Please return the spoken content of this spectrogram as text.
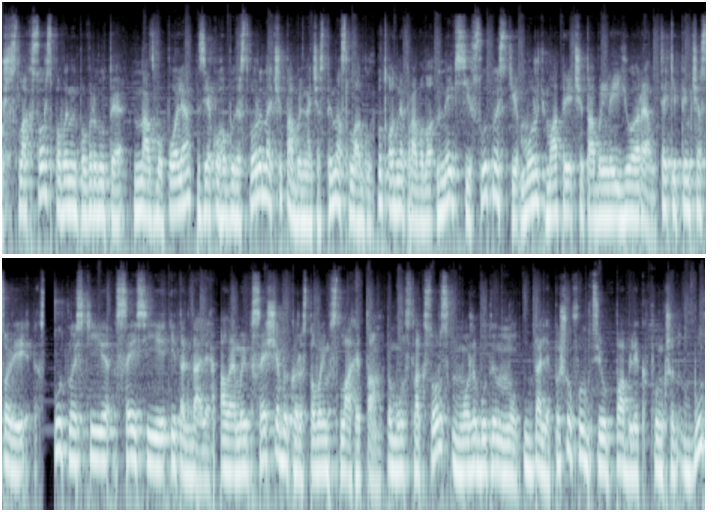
Тож slug source повинен повернути назву поля, з якого буде створена читабельна частина слагу. Тут одне правило: не всі сутності можуть мати читабельний URL, всякі тимчасові сутності, сесії і так далі. Але ми все ще використовуємо слаги там, тому slug source може бути null. Далі пишу функцію public function boot.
